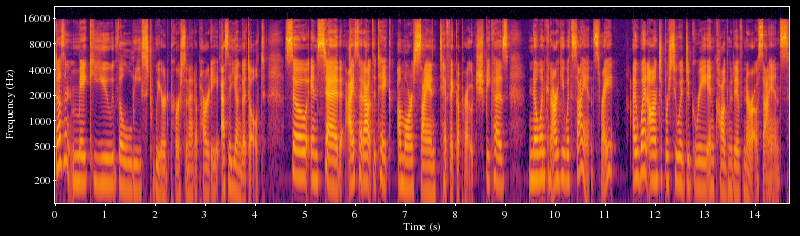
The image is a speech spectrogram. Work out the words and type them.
doesn't make you the least weird person at a party as a young adult. So instead, I set out to take a more scientific approach because no one can argue with science, right? I went on to pursue a degree in cognitive neuroscience.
